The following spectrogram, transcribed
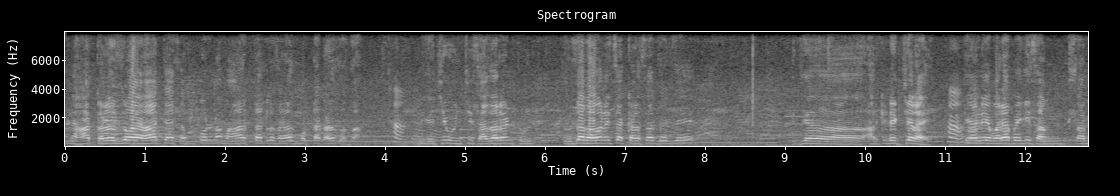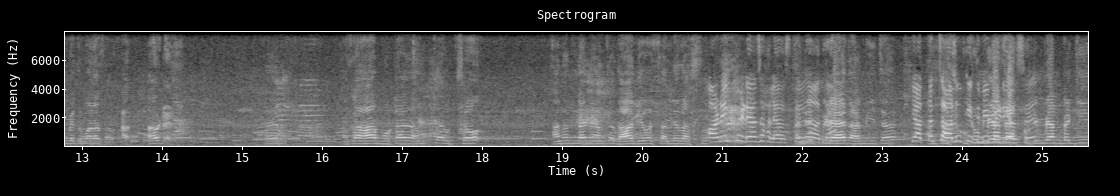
आणि हा कळस जो आहे हा त्या संपूर्ण महाराष्ट्रातला सगळ्यात मोठा कळस होता. याची उंची साधारण तुळ तुळजाभवानीच्या कळसाचं जे जे आर्किटेक्चर आहे त्याने बऱ्यापैकी साम साम्य तुम्हाला सा- आ- आवडेल. तर असा हा मोठा आमचा उत्सव आनंदाने आमचा दहा दिवस चाललेला असतो. अनेक पिढ्या झाल्या असतील ना अनेक आता? पिढ्या आहेत. आम्ही इथं की आता आमच्या चालू कितवी कुटुंबियाच आहेत. असेल? कुटुंबियांपैकी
